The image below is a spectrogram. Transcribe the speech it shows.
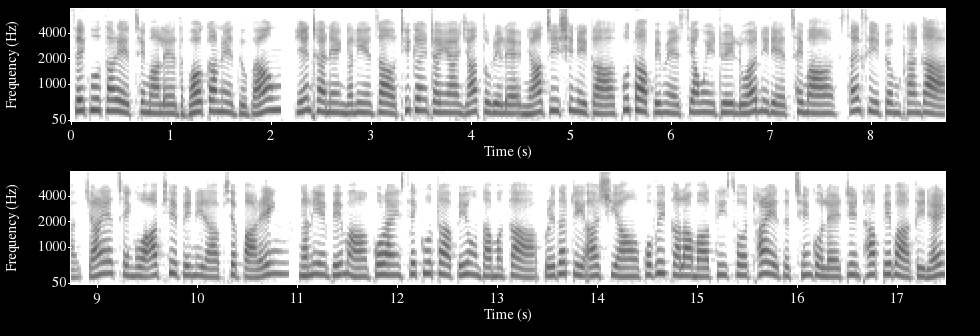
စေကူသားတဲ့ချိန်မှာလည်းသဘောကောင်းတဲ့သူပေါင်းပြင်းထန်တဲ့ငလျင်ကြောင့်ထိခိုက်ဒဏ်ရာရသူတွေလည်းအများကြီးရှိနေကကုသပေးမဲ့ဆရာဝန်တွေလိုအပ်နေတဲ့ချိန်မှာဆိုင်းစီတွမ်ခန်းကရတဲ့ချိန်ကိုအပြည့်ပေးနေတာဖြစ်ပါတယ်ငလျင်ဘေးမှာကိုယ်တိုင်စေကူသားပေးုံသားမကပြည်သက်တွေအားရှိအောင်ကိုဗစ်ကာလမှာတီဆောထားတဲ့တခြင်းကိုလည်းတင်ထားပေးပါသေးတယ်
